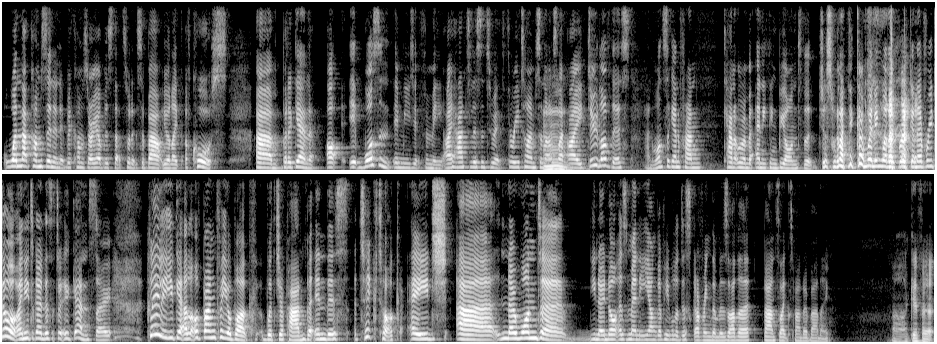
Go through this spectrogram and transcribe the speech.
when that comes in and it becomes very obvious that's what it's about, you're like, of course. Um, but again, uh, it wasn't immediate for me. I had to listen to it three times, and I was like, I do love this. And once again, Fran cannot remember anything beyond that. Just when I think I'm winning, when I've broken every door, I need to go and listen to it again. So clearly, you get a lot of bang for your buck with Japan. But in this TikTok age, uh, no wonder you know not as many younger people are discovering them as other bands like Spandau Ballet. Uh, give it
